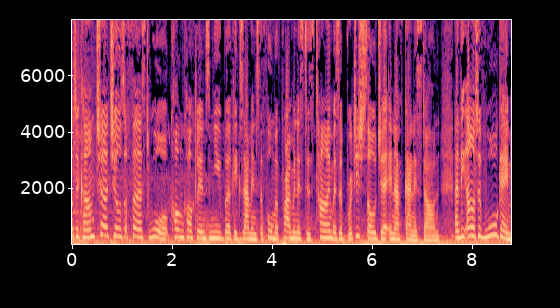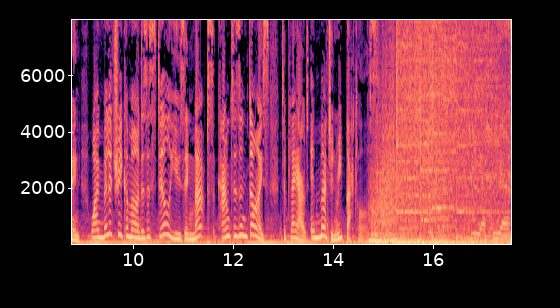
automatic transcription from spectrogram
Still to come, Churchill's first war. Con Coughlin's new book examines the former Prime Minister's time as a British soldier in Afghanistan. And the art of wargaming, why military commanders are still using maps, counters, and dice to play out imaginary battles. BFBS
